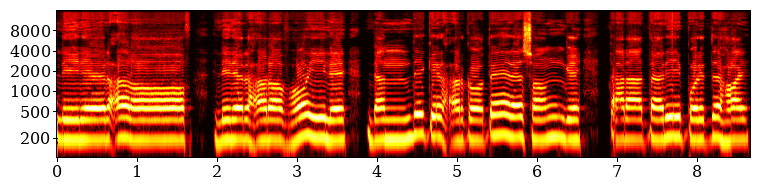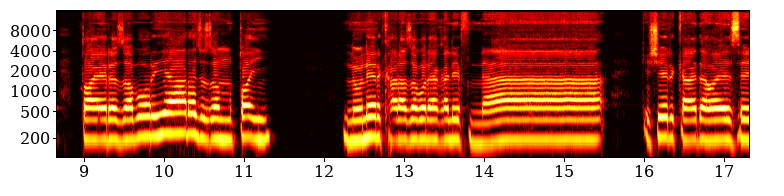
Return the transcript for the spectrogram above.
লিনের হরফ লিনের হরফ হইলে ডান দিকের হরকতের সঙ্গে তাড়াতাড়ি পড়তে হয়। তয়ের জবর ইয়ার জজম তই। নুনের খারা জবর একালিফ না। কিসের কায়দা হয়েছে?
